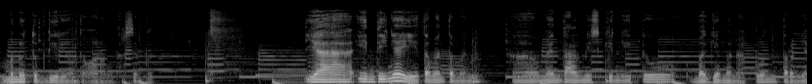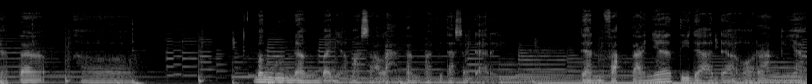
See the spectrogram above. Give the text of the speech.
menutup diri untuk orang tersebut. Ya intinya ya teman-teman eh, mental miskin itu bagaimanapun ternyata eh, mengundang banyak masalah tanpa kita sadari. Dan faktanya tidak ada orang yang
